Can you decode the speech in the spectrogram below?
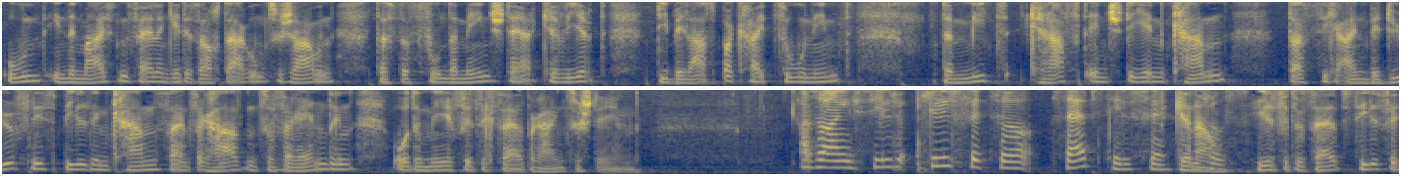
und in den meisten Fällen geht es auch darum zu schauen, dass das Fundament stärker wird, die Belastbarkeit zunimmt, damit Kraft entstehen kann, dass sich ein Bedürfnis bilden kann, sein Verhalten zu verändern oder mehr für sich selber einzustehen. Also eigentlich Hilfe zur Selbsthilfe. Genau, Hilfe zur Selbsthilfe.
